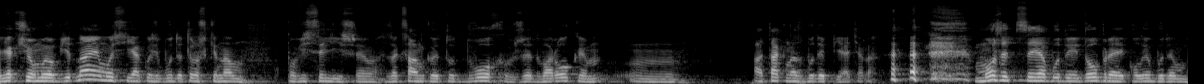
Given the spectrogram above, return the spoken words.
Якщо ми об'єднаємось, якось буде трошки нам повеселіше. З Оксанкою тут двох вже два роки. А так нас буде п'ятеро. Може, це буде і добре, коли будемо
